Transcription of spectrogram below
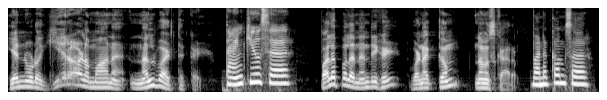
என்னோட ஏராளமான நல்வாழ்த்துக்கள். தேங்க்யூ சார் பல பல நன்றிகள். வணக்கம். நமஸ்காரம். வணக்கம் சார்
